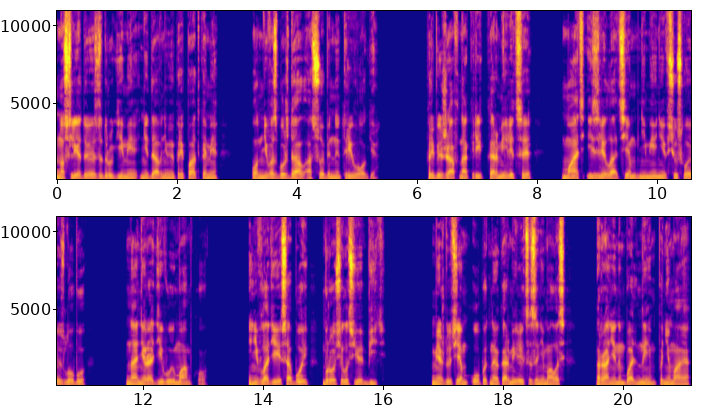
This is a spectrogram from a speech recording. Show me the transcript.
Но, следуя за другими недавними припадками, он не возбуждал особенной тревоги. Прибежав на крик кормилицы, мать излила тем не менее всю свою злобу на нерадивую мамку и, не владея собой, бросилась ее бить. Между тем опытная кормилица занималась раненым больным, понимая,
